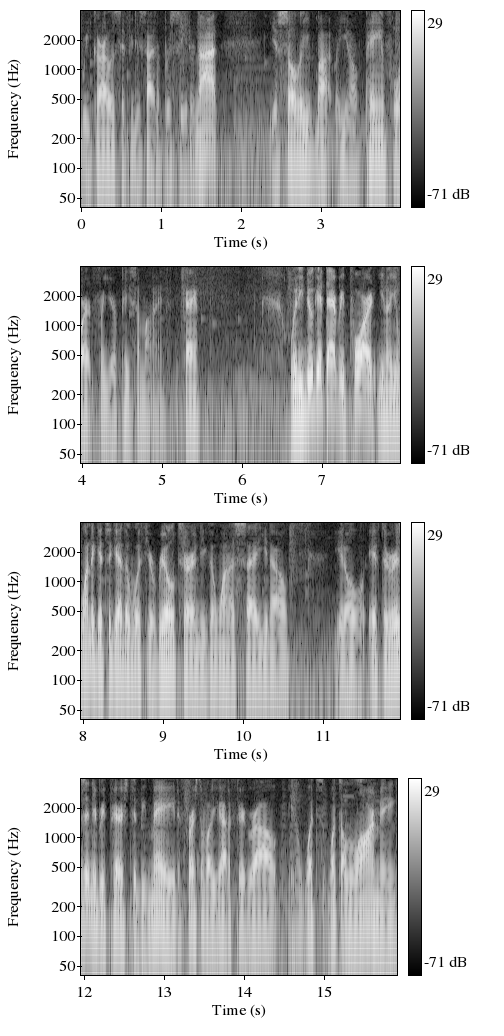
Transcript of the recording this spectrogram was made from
regardless if you decide to proceed or not. You're solely, you know, paying for it for your peace of mind. Okay. When you do get that report, you know, you want to get together with your realtor and you're going to want to say, you know, you know, if there is any repairs to be made, first of all, you got to figure out, you know, what's what's alarming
